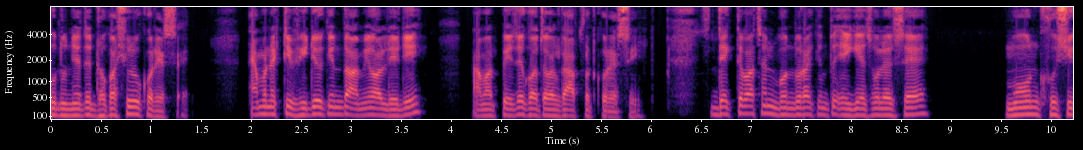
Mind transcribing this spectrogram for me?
উদুনিয়াতে ঢোকা শুরু করেছে। এমন একটি ভিডিও কিন্তু আমি অলরেডি আমার পেজে গতকালকে আপলোড করেছি। দেখতে পাচ্ছেন বন্ধুরা কিন্তু এগিয়ে চলেছে মন খুশি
